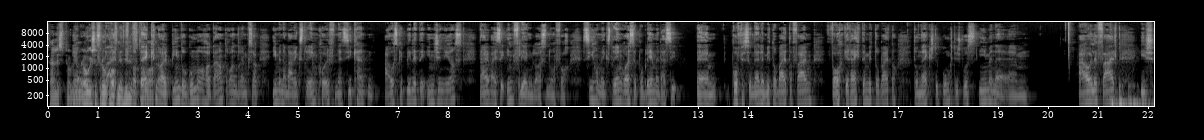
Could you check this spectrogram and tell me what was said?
Das ist das Problem. Ja, Logischer zum Flughafen Beispiel hilft, Der aber. Techno Alpin, der Gummer, hat auch unter anderem gesagt, ihnen war extrem geholfen, wenn sie könnten ausgebildete Ingenieurs teilweise infliegen lassen einfach. Sie haben extrem große Probleme, dass sie ähm, professionelle Mitarbeiter fallen, fachgerechte Mitarbeiter. Der nächste Punkt ist, was ihnen ähm, Aule fällt, ist,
